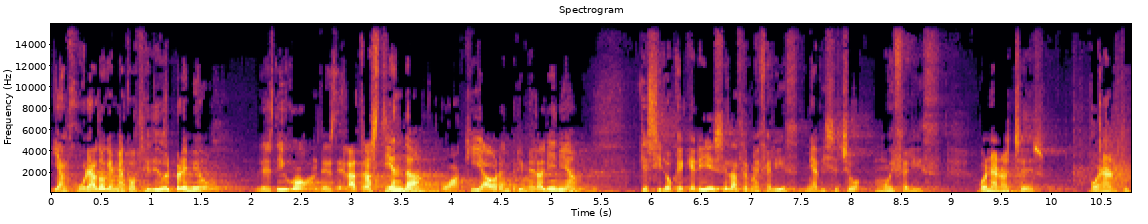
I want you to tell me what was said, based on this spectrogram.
y al jurado que me han concedido el premio, les digo desde la trastienda, o aquí ahora en primera línea, que si lo que queréis era hacerme feliz, me habéis hecho muy feliz. Buenas noches. Buenas noches,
